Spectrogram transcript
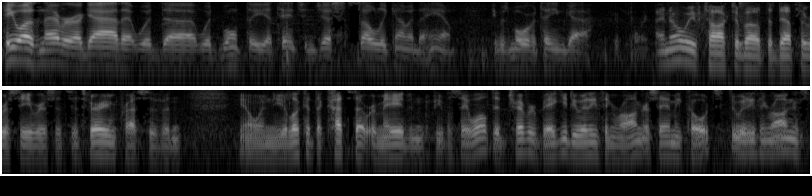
He was never a guy that would uh, would want the attention just solely coming to him he was more of a team guy. I know we've talked about the depth of receivers. It's it's very impressive, and you know when you look at the cuts that were made, and people say, "Well, did Trevor Beggy do anything wrong, or Sammy Coates do anything wrong?" It's,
